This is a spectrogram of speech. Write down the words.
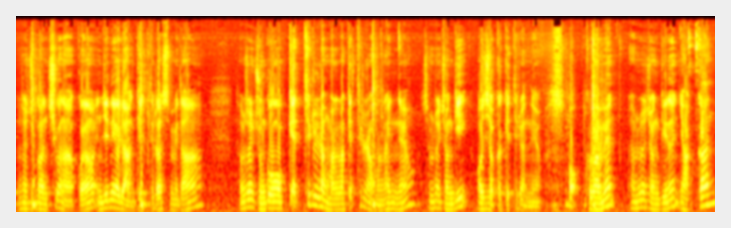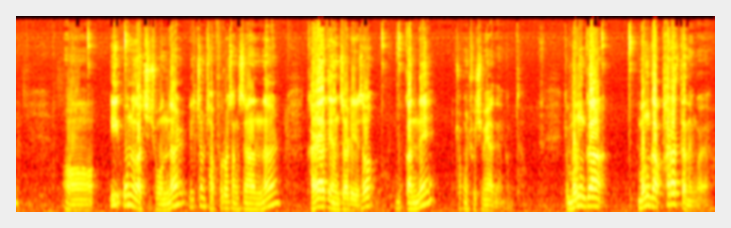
삼성증권 치고 나왔고요. 엔지니어링 안 깨트렸습니다. 삼성중공업 깨트리랑 말랑 깨트리랑 말랑 했네요. 삼성전기 어제 저가 깨트렸네요. 어 그러면 삼성전기는 약간 어, 이 오늘같이 좋은 날, 1.4% 상승하는 날, 가야 되는 자리에서 못 갔네? 조금 조심해야 되는 겁니다. 뭔가, 뭔가 팔았다는 거예요.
